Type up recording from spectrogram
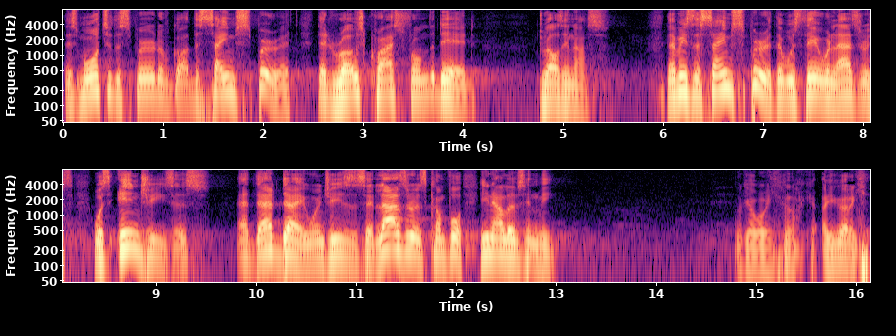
There's more to the Spirit of God. The same Spirit that rose Christ from the dead dwells in us. That means the same spirit that was there when Lazarus was in Jesus at that day when Jesus said, Lazarus, come forth, he now lives in me. Okay, well, you like, you got to,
